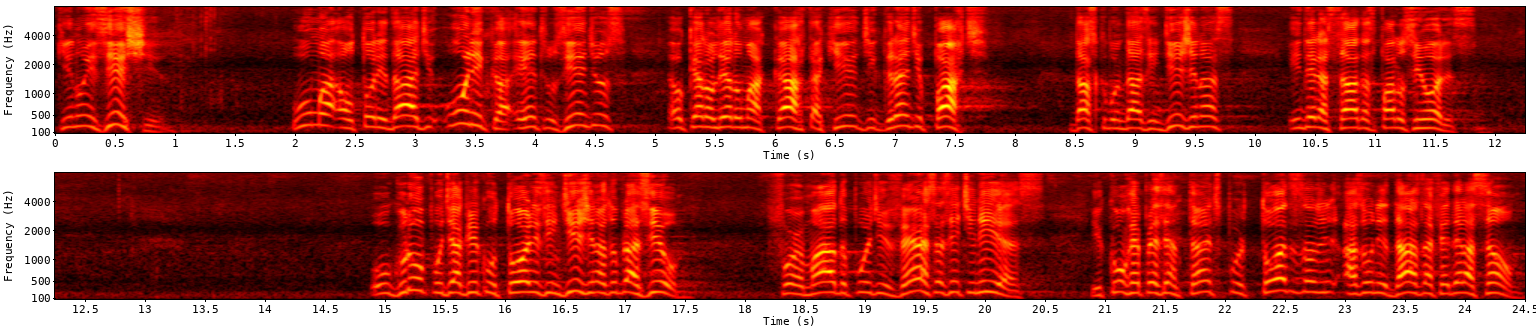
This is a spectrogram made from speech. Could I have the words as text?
que não existe uma autoridade única entre os índios, eu quero ler uma carta aqui de grande parte das comunidades indígenas endereçadas para os senhores. O grupo de agricultores indígenas do Brasil, formado por diversas etnias e com representantes por todas as unidades da federação,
